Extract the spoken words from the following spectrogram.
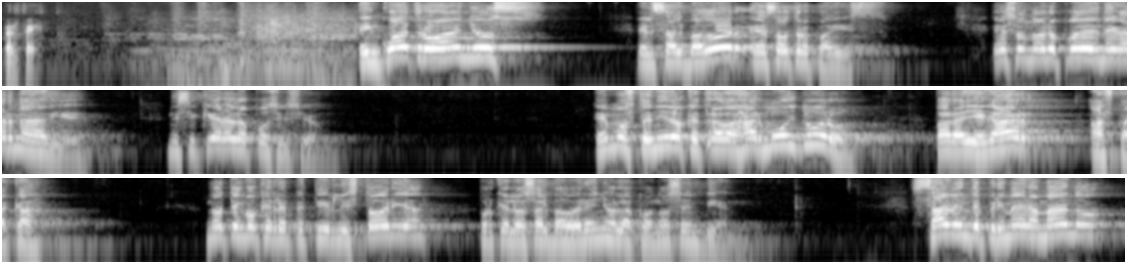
Perfecto. En cuatro años el Salvador es otro país. Eso no lo puede negar nadie, ni siquiera la oposición. Hemos tenido que trabajar muy duro para llegar hasta acá. No tengo que repetir la historia porque los salvadoreños la conocen bien. Saben de primera mano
